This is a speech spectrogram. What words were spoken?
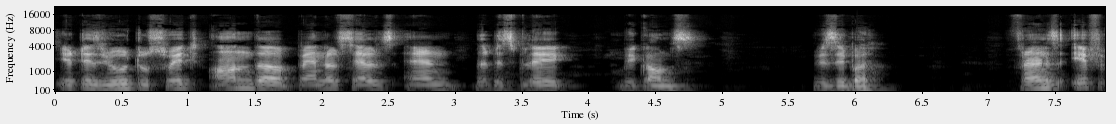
It is used to switch on the panel cells and the display becomes visible. Friends if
